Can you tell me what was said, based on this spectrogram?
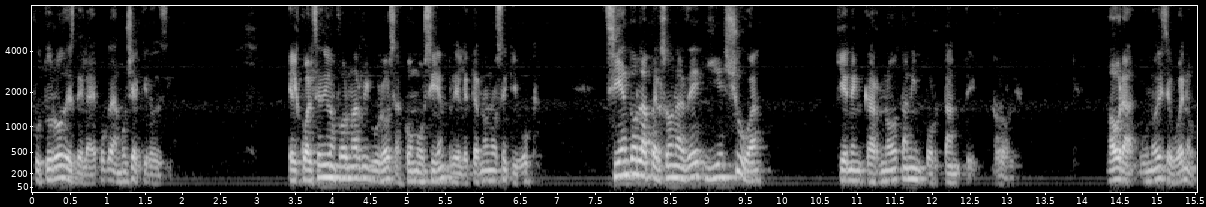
futuro desde la época de Moshe, quiero decir, el cual se dio en forma rigurosa, como siempre, el Eterno no se equivoca, siendo la persona de Yeshua quien encarnó tan importante rol. Ahora, uno dice, bueno,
